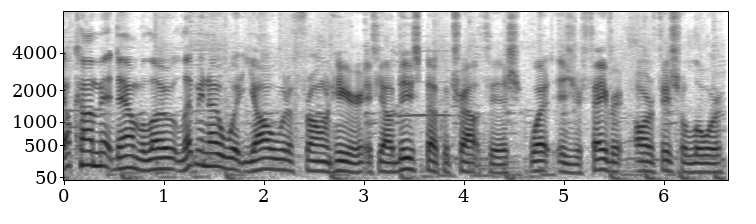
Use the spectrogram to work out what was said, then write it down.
Y'all comment down below. Let me know what y'all would have thrown here if y'all do speckled trout fish. What is your favorite artificial lure,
